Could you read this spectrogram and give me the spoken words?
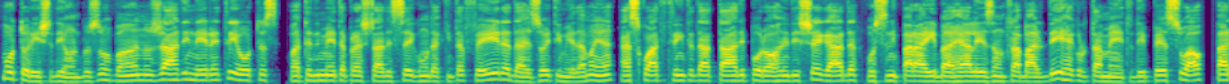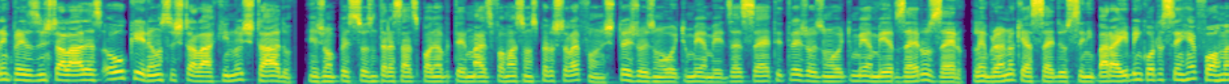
motorista de ônibus urbano, jardineiro, entre outras. O atendimento é prestado de segunda a quinta-feira, das 8h30 da manhã às 4h30 da tarde, por ordem de chegada. O Cine Paraíba realiza um trabalho de recrutamento de pessoal para empresas instaladas ou que irão se instalar aqui no estado. Em João Pessoas interessadas podem obter mais informações pelos telefones 3218-6617 e 3218-6600. Lembrando que a sede do Cine Paraíba encontra-se em reforma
